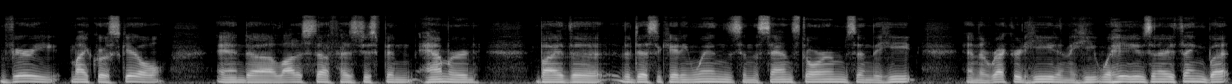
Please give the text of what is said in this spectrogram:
very micro scale. And uh, a lot of stuff has just been hammered by the the desiccating winds and the sandstorms and the heat and the record heat and the heat waves and everything. But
